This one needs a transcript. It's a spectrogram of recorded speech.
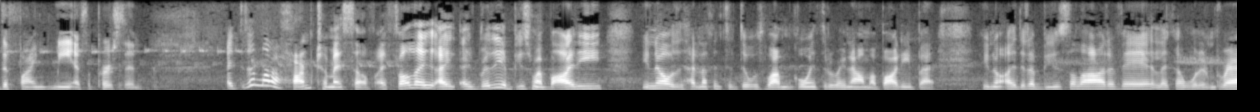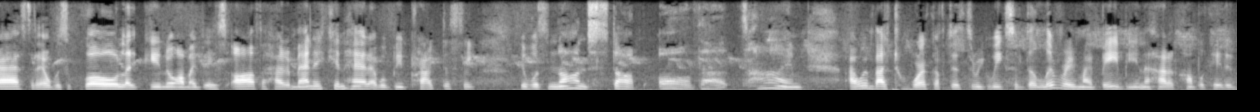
defined me as a person. I did a lot of harm to myself. I felt like I, I really abused my body. You know, it had nothing to do with what I'm going through right now in my body, but you know, I did abuse a lot of it. Like I wouldn't rest, and I always go. Like you know, on my days off, I had a mannequin head. I would be practicing. It was nonstop all the time. I went back to work after three weeks of delivering my baby, and I had a complicated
